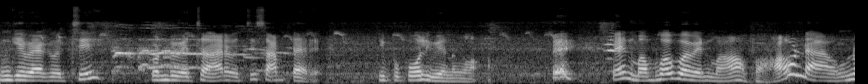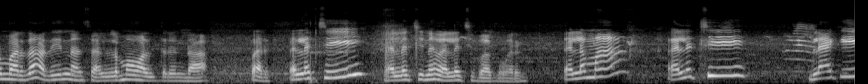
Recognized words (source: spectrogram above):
இங்கே வேக வச்சு கொண்டு வச்சு ஆற வச்சு சாப்பிட்டாரு. இப்போ கோழி வேணுங்களாம். வேணுமா? போபா வேணுமா? பாவண்டா உன்ன மாதிரி தான் அதையும் நான் செல்லமாக வளர்த்துறேன்டா. பாரு. வெள்ளச்சி. வெள்ளச்சின்னா வெள்ளச்சி பார்க்க பாருங்க. வெள்ளம்மா? வெள்ளச்சி. பிளாக்கி.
